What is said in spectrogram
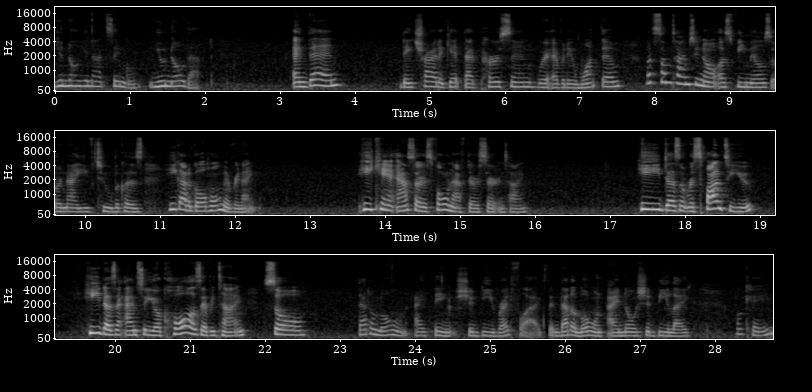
you know you're not single. You know that. And then they try to get that person wherever they want them. But sometimes, you know, us females are naive too because he got to go home every night. He can't answer his phone after a certain time. He doesn't respond to you. He doesn't answer your calls every time. So that alone, I think, should be red flags. And that alone, I know, should be like, Okay,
